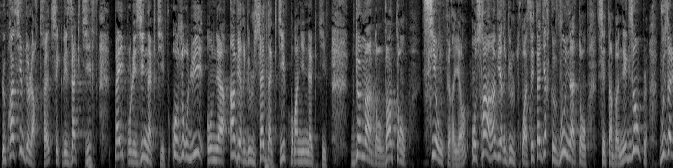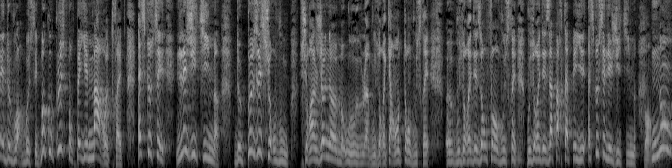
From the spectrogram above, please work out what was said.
Le principe de la retraite, c'est que les actifs payent pour les inactifs. Aujourd'hui, on est à 1,7 actifs pour un inactif. Demain, dans 20 ans, si on ne fait rien, on sera à 1,3. C'est-à-dire que vous, Nathan, c'est un bon exemple, vous allez devoir bosser beaucoup plus pour payer ma retraite. Est-ce que c'est légitime de peser sur vous, sur un jeune homme, où là vous aurez 40 ans, vous, serez, euh, vous aurez des enfants, vous, serez, vous aurez des appartements à payer? Est-ce que c'est légitime? Non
